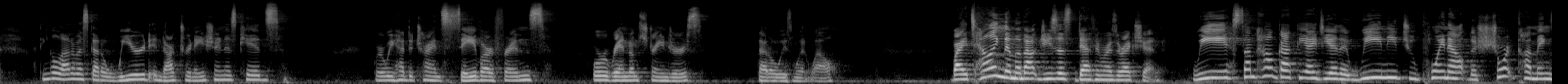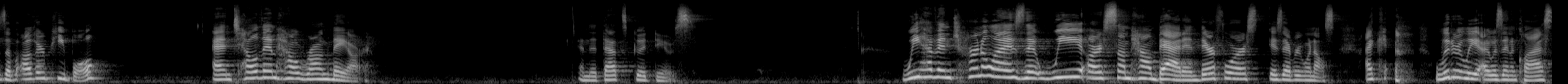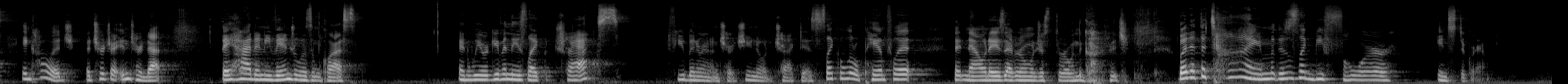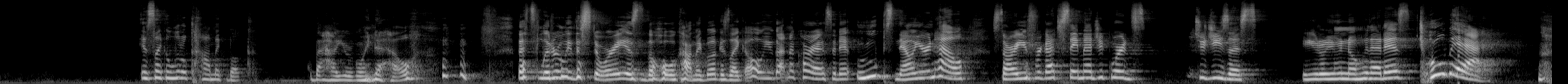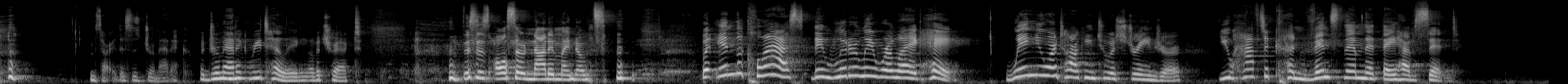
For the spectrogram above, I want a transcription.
I think a lot of us got a weird indoctrination as kids where we had to try and save our friends or random strangers. That always went well. By telling them about Jesus' death and resurrection, we somehow got the idea that we need to point out the shortcomings of other people and tell them how wrong they are and that that's good news. We have internalized that we are somehow bad and therefore is everyone else. I literally, I was in a class in college, a church I interned at. They had an evangelism class, and we were given these like tracts. If you've been around church, you know what a tract is. It's like a little pamphlet that nowadays everyone would just throw in the garbage. But at the time, this is like before Instagram. It's like a little comic book about how you're going to hell. That's literally the story is the whole comic book is like, oh, you got in a car accident. Oops, now you're in hell. Sorry you forgot to say magic words to Jesus. You don't even know who that is? Too bad. I'm sorry, this is dramatic. A dramatic retelling of a tract. this is also not in my notes. but in the class, they literally were like, hey, when you are talking to a stranger, you have to convince them that they have sinned.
